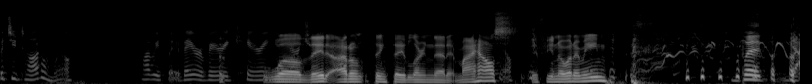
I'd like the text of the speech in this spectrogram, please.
But you taught them well. Obviously, they were very caring. Well, nurturing. they I don't think they learned that at my house, No. if you know what I mean. But yeah.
